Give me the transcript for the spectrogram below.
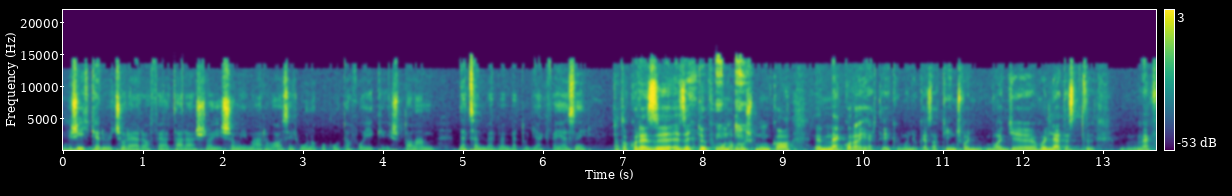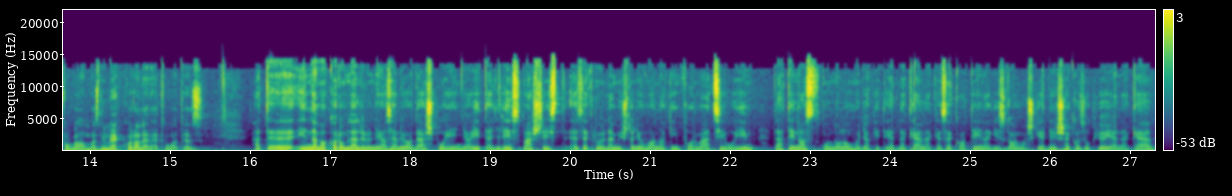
Uh-huh. És így került sor erre a feltárásra is, ami már azért hónapok óta folyik, és talán decemberben be tudják fejezni. Tehát akkor ez, ez egy több hónapos munka. Mekkora értékű mondjuk ez a kincs, vagy, vagy hogy lehet ezt megfogalmazni, mekkora lelet volt ez? Hát én nem akarom lelőni az előadás poénjait egyrészt, másrészt ezekről nem is nagyon vannak információim, tehát én azt gondolom, hogy akit érdekelnek ezek a tényleg izgalmas kérdések, azok jöjjenek el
